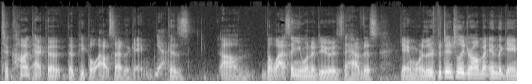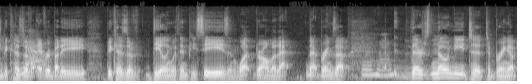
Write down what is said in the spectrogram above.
to contact the the people outside of the game. Yeah. Because um, the last thing you want to do is to have this game where there's potentially drama in the game because yeah. of everybody because of dealing with NPCs and what drama that that brings up. Mm-hmm. There's no need to, to bring up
